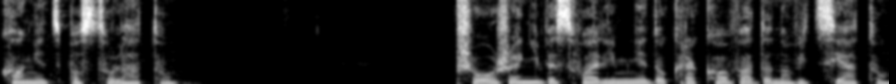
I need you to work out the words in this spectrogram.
Koniec postulatu. Przełożeni wysłali mnie do Krakowa, do nowicjatu.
